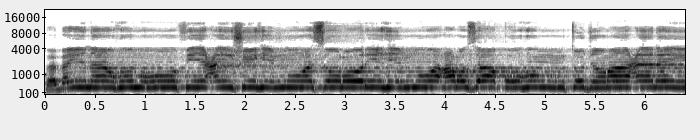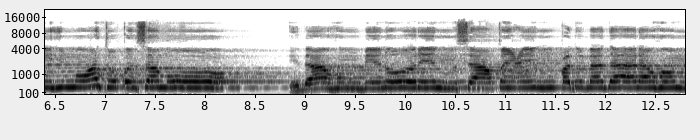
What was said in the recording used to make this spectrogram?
فبينهم في عيشهم وسرورهم وأرزاقهم تجرى عليهم وتقسم إذا هم بنور ساطع قد بدا لهم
